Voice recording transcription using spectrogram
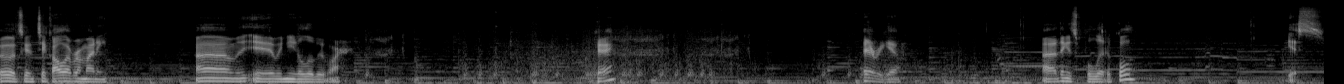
Oh, it's going to take all of our money. Um, yeah, we need a little bit more. Okay. There we go. Uh, I think it's political. Yes.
